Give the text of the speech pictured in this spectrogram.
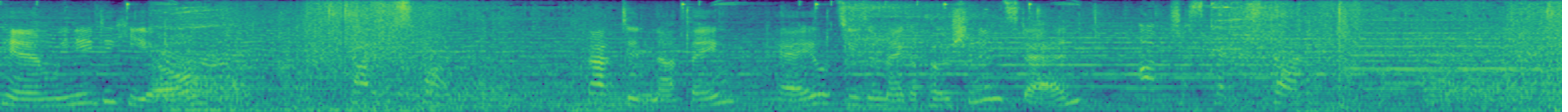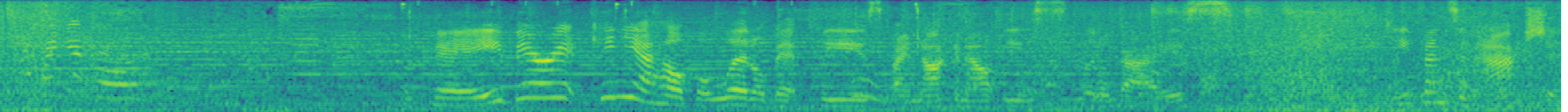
Him. We need to heal. Gotta be smart. That did nothing. Okay, let's use a Mega Potion instead. I'm just getting started. Hang in there! Okay, Barret, can you help a little bit, please, by knocking out these little guys? Defensive action.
